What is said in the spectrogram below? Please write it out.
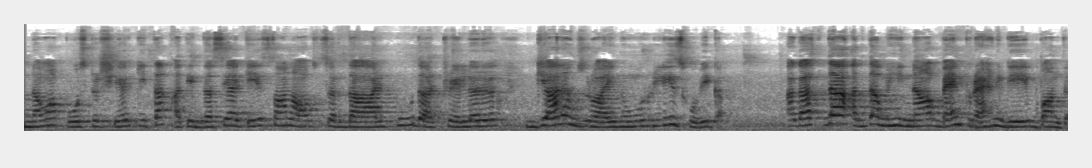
ਨਵਾਂ ਪੋਸਟਰ ਸ਼ੇਅਰ ਕੀਤਾ ਅਤੇ ਦੱਸਿਆ ਕਿ ਸਨ ਆਫ ਸਰਦਾਰ 2 ਦਾ ਟ੍ਰੇਲਰ 11 ਜੁਲਾਈ ਨੂੰ ਰਿਲੀਜ਼ ਹੋਵੇਗਾ। ਅਗਸਤ ਦਾ ਅੱਧਾ ਮਹੀਨਾ ਬੈਂਕ ਰਹਿਣਗੇ ਬੰਦ।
